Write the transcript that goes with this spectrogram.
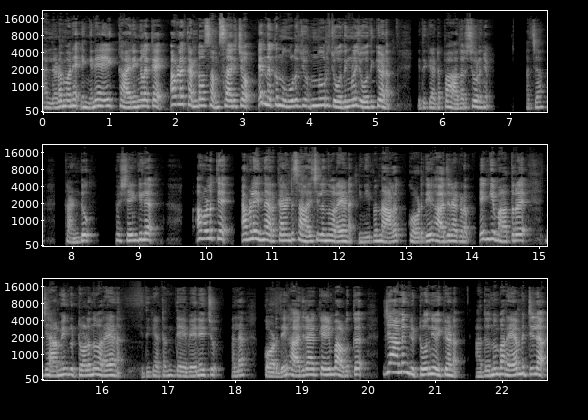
അല്ലട മോനെ എങ്ങനെയായി കാര്യങ്ങളൊക്കെ? അവളെ കണ്ടോ സംസാരിച്ചോ? എന്നൊക്കെ നൂറ് നൂറ് ചോദ്യങ്ങൾ ചോദിക്കുകയാണ് ഇത് കേട്ടപ്പോൾ ആദർശ് പറഞ്ഞു അച്ഛാ കണ്ടു. പക്ഷേങ്കിൽ അവൾക്ക് അവളെ ഇന്ന് ഇറക്കാനായിട്ട് സാധിച്ചില്ലെന്ന് പറയാണ്. ഇനിയിപ്പം നാളെ കോടതിയെ ഹാജരാക്കണം. എങ്കിൽ മാത്രമേ ജാമ്യം കിട്ടുള്ളൂ പറയാണ്. ഇത് കേട്ടൻ ദേവേനെ വെച്ചു. അല്ല കോടതിയെ ഹാജരാക്കി കഴിയുമ്പോൾ അവൾക്ക് ജാമ്യം കിട്ടുമെന്ന് ചോദിക്കുകയാണ് അതൊന്നും പറയാൻ പറ്റില്ല.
